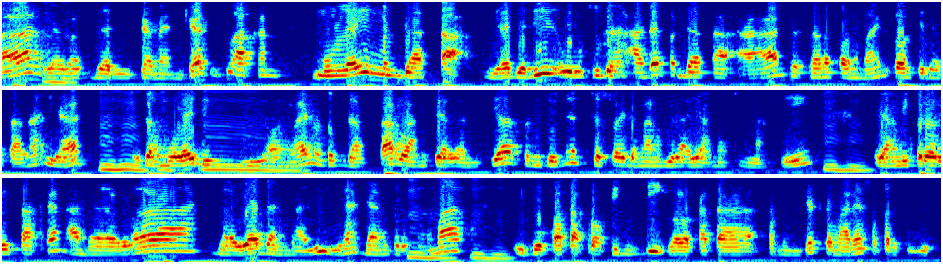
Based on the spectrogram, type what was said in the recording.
mm -hmm. lewat dari Kemenkes itu akan mulai mendata ya. Jadi sudah ada pendataan secara online kalau tidak salah ya. Mm-hmm. sudah mulai di, di online untuk daftar lansia-lansia tentunya sesuai dengan wilayah masing-masing. Mm-hmm. yang diprioritaskan adalah Jawa dan Bali ya. Dan terutama mm-hmm. ibu kota provinsi kalau kata Kemenkes kemarin seperti itu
